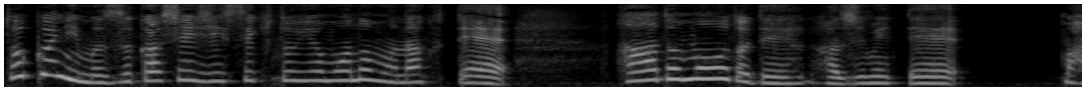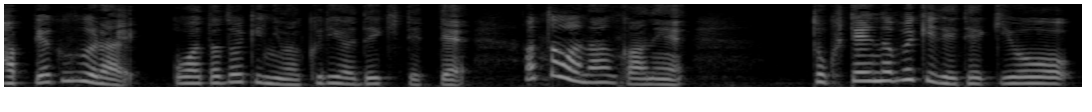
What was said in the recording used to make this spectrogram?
特に難しい実績というものもなくて、ハードモードで始めて、ま、800ぐらい終わった時にはクリアできてて、あとはなんかね、特定の武器で敵を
